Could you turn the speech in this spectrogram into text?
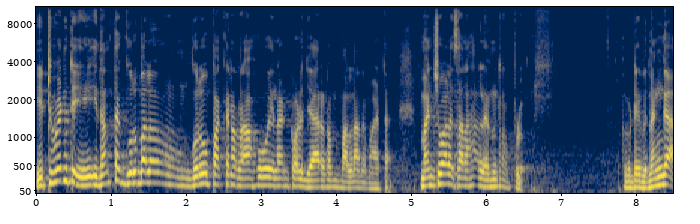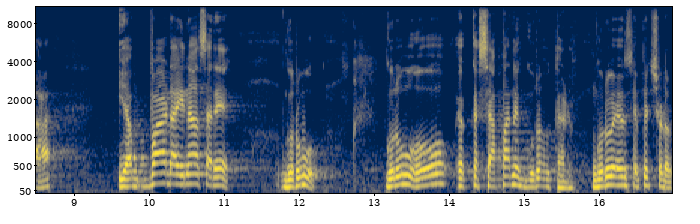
ఇటువంటి ఇదంతా గురుబలం గురువు పక్కన రాహు ఇలాంటి వాళ్ళు జారడం వల్ల అనమాట మంచి వాళ్ళ సలహాలు వినరు అప్పుడు కాబట్టి విధంగా ఎవ్వడైనా సరే గురువు గురువు యొక్క శాపానికి గురి అవుతాడు. గురువు ఏం చెప్పించడు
